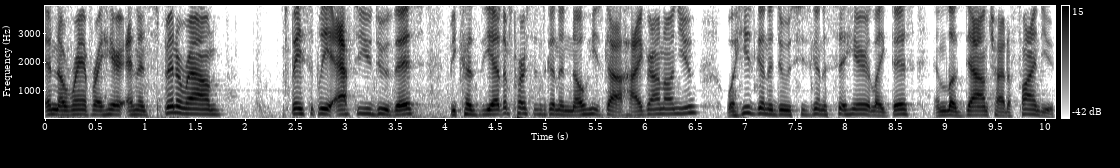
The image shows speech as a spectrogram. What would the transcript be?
and a ramp right here and then spin around basically after you do this because the other person's gonna know he's got high ground on you what he's gonna do is he's gonna sit here like this and look down try to find you.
